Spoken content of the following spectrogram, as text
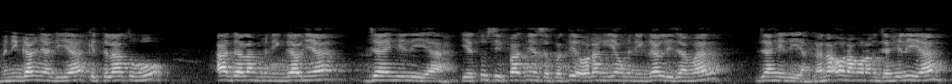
meninggalnya dia kitlatuhu adalah meninggalnya jahiliyah, yaitu sifatnya seperti orang yang meninggal di zaman jahiliyah. Karena orang-orang jahiliyah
